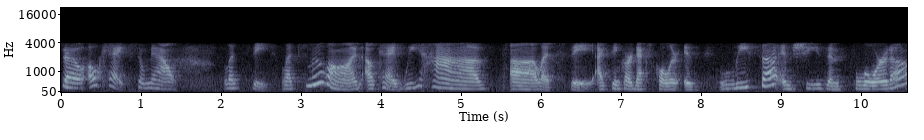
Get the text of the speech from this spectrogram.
So okay, so now let's see. Let's move on. Okay, we have uh let's see. I think our next caller is Lisa and she's in Florida.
